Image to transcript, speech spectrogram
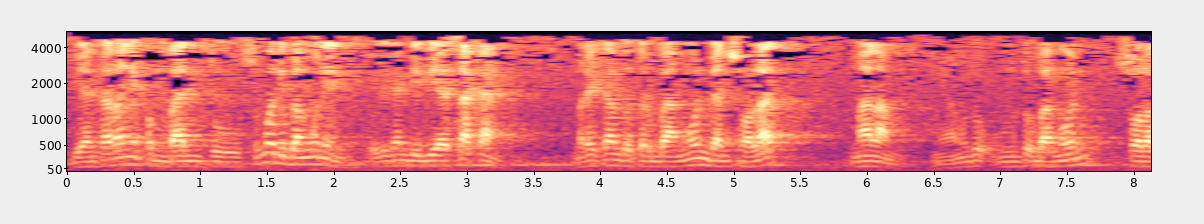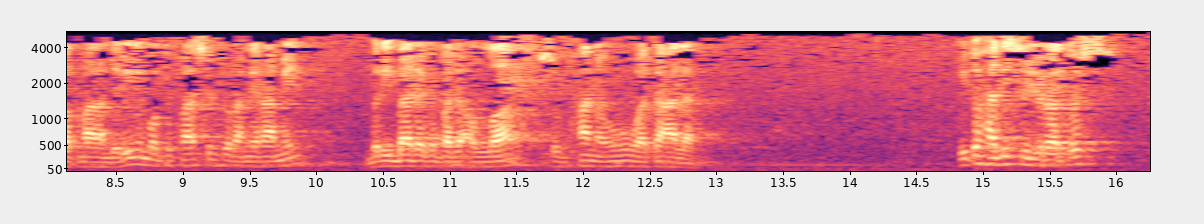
Di antaranya pembantu, semua dibangunin, jadi kan dibiasakan mereka untuk terbangun dan sholat malam ya, untuk untuk bangun sholat malam. Jadi ini motivasi untuk rame-rame beribadah kepada Allah Subhanahu wa taala. Itu hadis 717.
